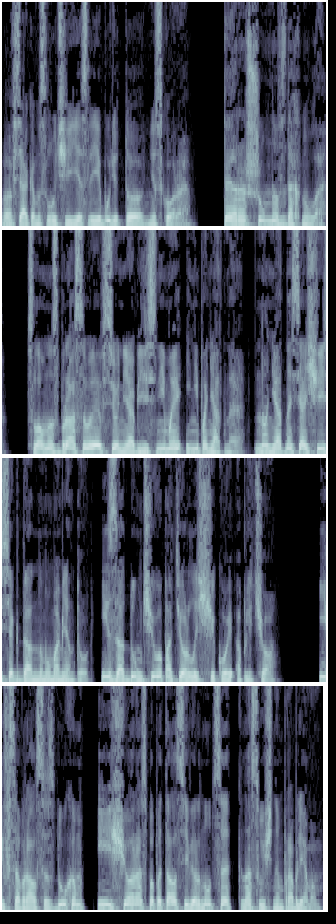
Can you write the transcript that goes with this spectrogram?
во всяком случае, если и будет, то не скоро». Тера шумно вздохнула, словно сбрасывая все необъяснимое и непонятное, но не относящееся к данному моменту, и задумчиво потерлась щекой о плечо. Ив собрался с духом и еще раз попытался вернуться к насущным проблемам.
